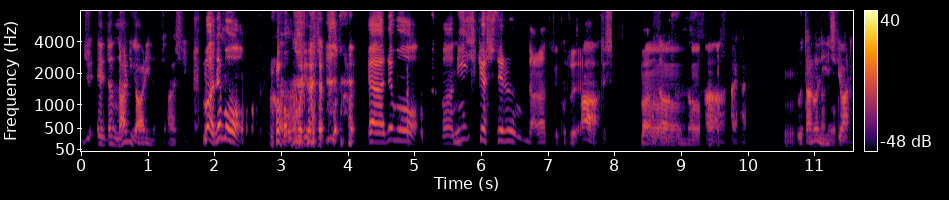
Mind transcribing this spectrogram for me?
じえだ何が悪いのって話。まあでも、いや、でも、まあ、認識はしてるんだなっていうことでああです。まあ、小沢君の、ああはいはいうん。歌の認識はある。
